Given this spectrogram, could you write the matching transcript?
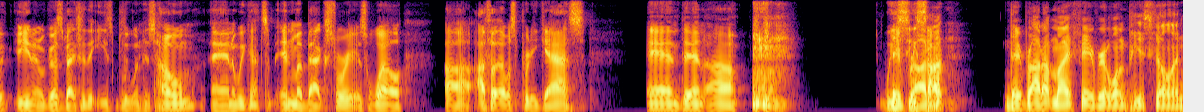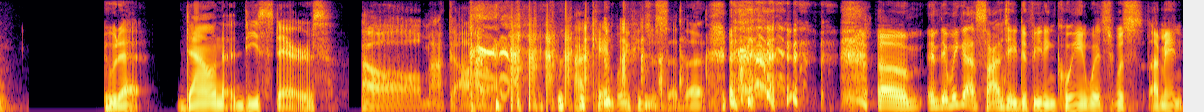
it you know goes back to the East Blue in his home, and we got some Enma backstory as well. Uh, I thought that was pretty gas. And then uh, we They see brought San- up- They brought up my favorite One Piece villain, who that? Down D Stairs. Oh my god. I can't believe he just said that. um, and then we got Sanji defeating Queen, which was, I mean,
